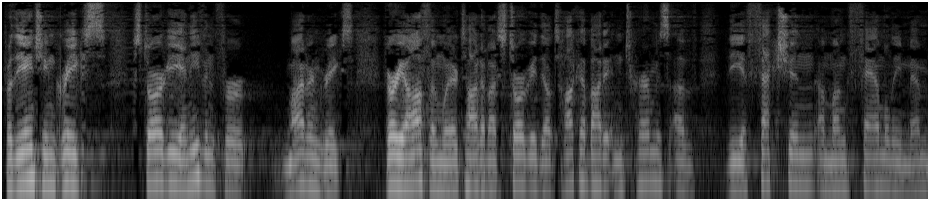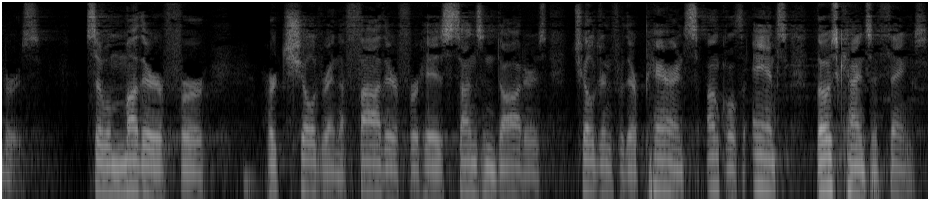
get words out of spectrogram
For the ancient Greeks, storge, and even for modern Greeks, very often when they're talking about storge, they'll talk about it in terms of the affection among family members. So a mother for her children, a father for his sons and daughters, children for their parents, uncles, aunts, those kinds of things.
